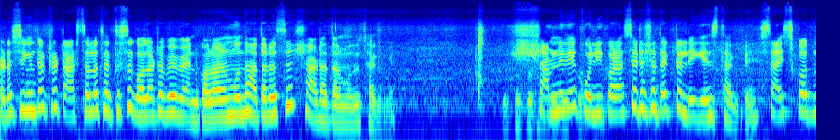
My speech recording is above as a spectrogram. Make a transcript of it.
এটা হচ্ছে কিন্তু একটা টার্সেলও থাকতেছে গলাটা হবে ব্যান্ড গলার মধ্যে হাতার আছে ষাট হাতার মধ্যে থাকবে। সামনে দিয়ে কলি করা আছে এটার সাথে একটা লেগেন্স থাকবে। সাইজ কত?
